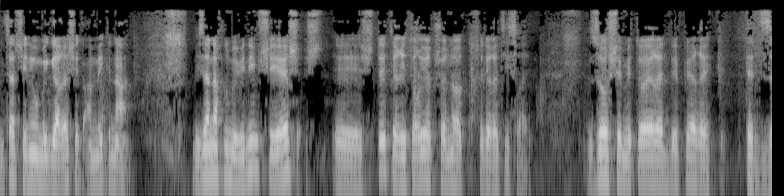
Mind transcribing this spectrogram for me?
מצד שני הוא מגרש את עמי כנען. מזה אנחנו מבינים שיש אה, שתי טריטוריות שונות של ארץ ישראל. זו שמתוארת בפרק ט"ז,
